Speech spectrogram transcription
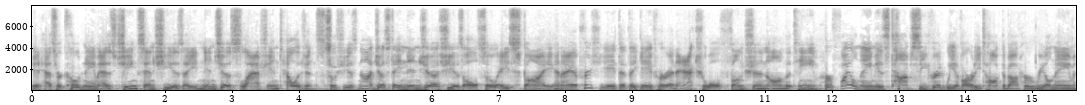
It has her code name as Jinx, and she is a ninja slash intelligence. So she is not just a ninja, she is also a spy, and I appreciate that they gave her an actual function on the team. Her file name is Top Secret. We have already talked about her real name.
